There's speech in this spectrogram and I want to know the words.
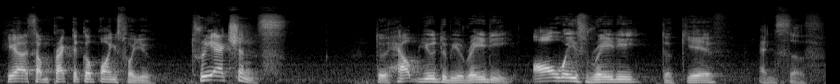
Here are some practical points for you. Three actions to help you to be ready, always ready to give and serve.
